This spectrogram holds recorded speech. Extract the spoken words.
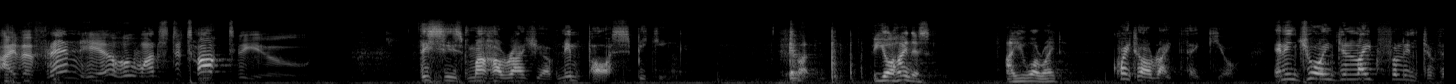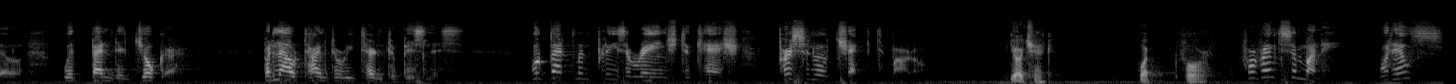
I've a friend here who wants to talk to you. This is Maharaja of Nimpah speaking. Your Highness, are you all right? Quite all right, thank you. And enjoying delightful interval with Bandit Joker. But now time to return to business. Will Batman please arrange to cash personal check tomorrow? Your check? For? For ransom money. What else?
